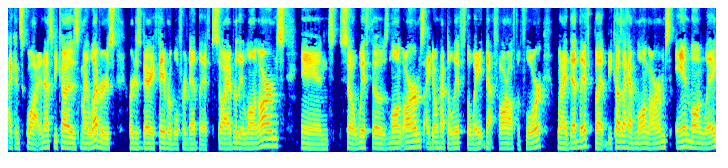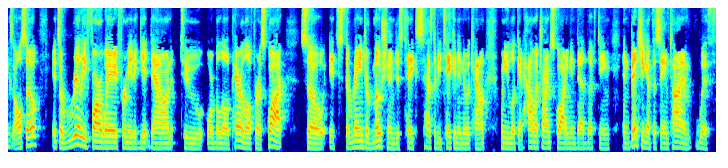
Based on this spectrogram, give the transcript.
I can squat. And that's because my levers are just very favorable for deadlift. So I have really long arms and so with those long arms, I don't have to lift the weight that far off the floor when I deadlift. But because I have long arms and long legs, also, it's a really far way for me to get down to or below parallel for a squat. So it's the range of motion just takes has to be taken into account when you look at how much I'm squatting and deadlifting and benching at the same time with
